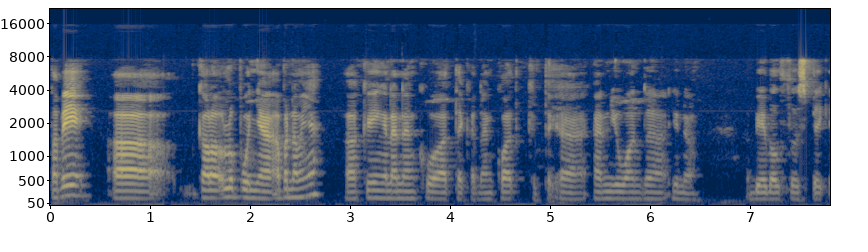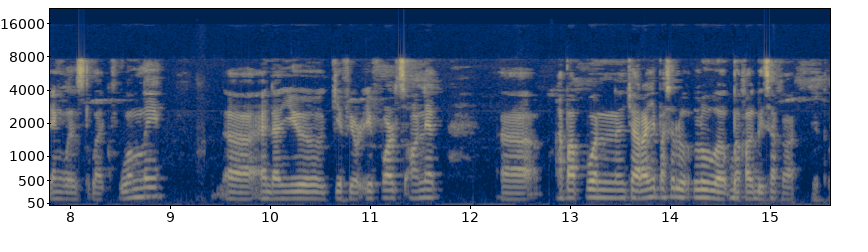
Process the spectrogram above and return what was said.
Tapi uh, kalau lu punya apa namanya uh, keinginan yang kuat tekad yang kuat uh, and you want to you know be able to speak English like fluently uh, and then you give your efforts on it uh, apa pun caranya pasti lu, lu bakal bisa kak gitu.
